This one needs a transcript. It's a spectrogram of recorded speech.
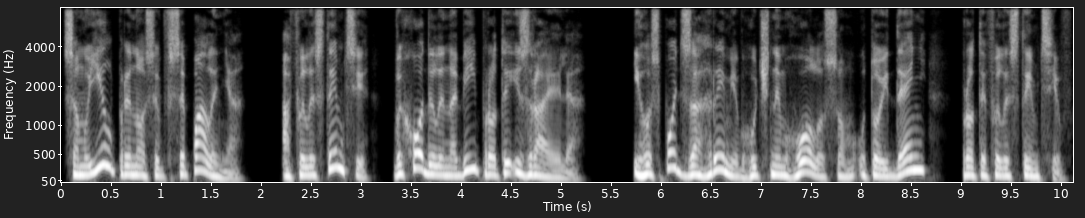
Самуїл приносив всепалення, а филистимці виходили на бій проти Ізраїля. І Господь загримів гучним голосом у той день проти филистимців,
